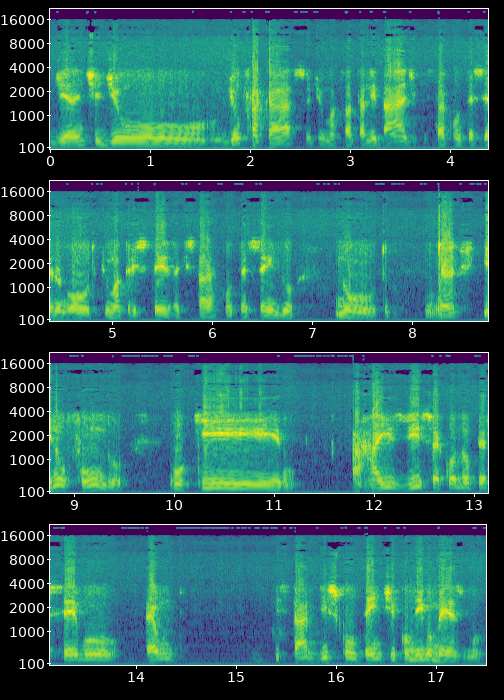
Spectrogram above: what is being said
diante de um de um fracasso, de uma fatalidade que está acontecendo no outro, de uma tristeza que está acontecendo no outro, né? E no fundo, o que a raiz disso é quando eu percebo é um estar descontente comigo mesmo.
